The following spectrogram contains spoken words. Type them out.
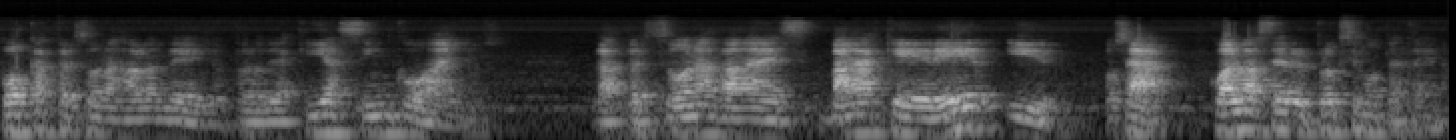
pocas personas hablan de ellos, pero de aquí a cinco años las personas van a, es- van a querer ir? O sea, ¿cuál va a ser el próximo terreno?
